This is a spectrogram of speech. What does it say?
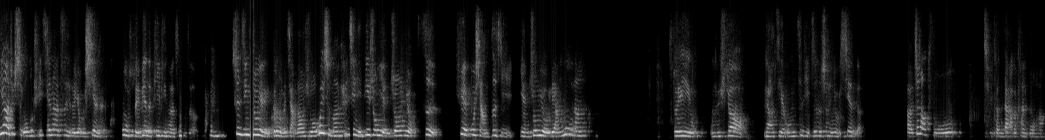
第二就是我们可以接纳自己的有限，不随便的批评和指责。圣经中也跟我们讲到说，为什么看见你弟兄眼中有刺，却不想自己眼中有良木呢？所以我们需要了解，我们自己真的是很有限的。呃，这张图其实可能大家都看过哈，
